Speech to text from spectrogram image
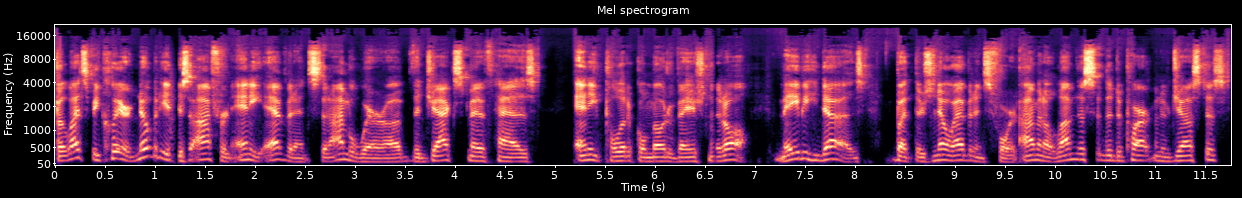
But let's be clear nobody has offered any evidence that I'm aware of that Jack Smith has any political motivation at all. Maybe he does, but there's no evidence for it. I'm an alumnus of the Department of Justice.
